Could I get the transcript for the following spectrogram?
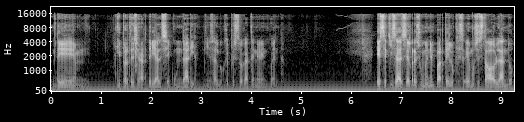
de mm, hipertensión arterial secundaria y es algo que pues toca tener en cuenta. Este quizás es el resumen en parte de lo que hemos estado hablando.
